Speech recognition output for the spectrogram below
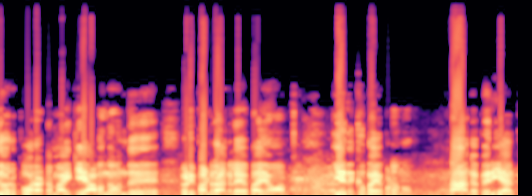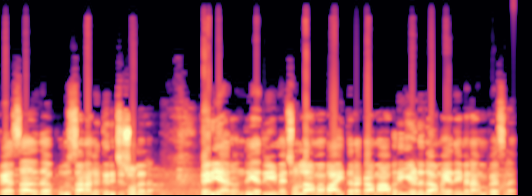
இது ஒரு போராட்டமாக்கி அவங்க வந்து இப்படி பண்ணுறாங்களே பயம். எதுக்கு பயப்படணும்? நாங்கள் பெரியார் பேசாததை புதுசாக நாங்கள் திருச்சி சொல்லலை. பெரியார் வந்து எதையுமே சொல்லாமல் வாய் திறக்காமல் அவர் எழுதாமல் எதையுமே நாங்கள் பேசலை.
